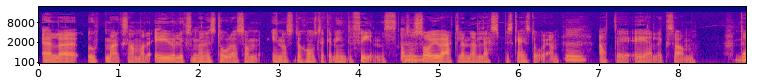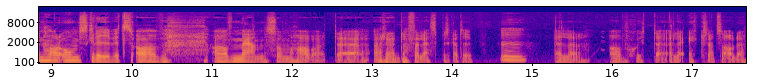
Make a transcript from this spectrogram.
eller uppmärksammad är ju liksom en historia som inom citationstecken inte finns. Alltså så är ju verkligen den lesbiska historien. Att det är liksom den har omskrivits av, av män som har varit eh, rädda för lesbiska typ. Eller avskytt det eller äcklats av det.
